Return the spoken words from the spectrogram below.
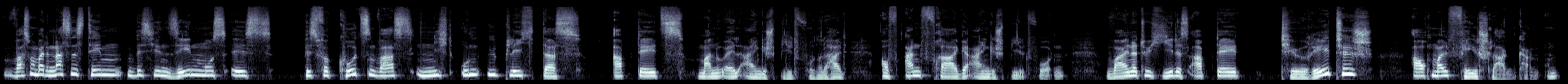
Was man bei den NAS-Systemen ein bisschen sehen muss, ist, bis vor kurzem war es nicht unüblich, dass Updates manuell eingespielt wurden oder halt auf Anfrage eingespielt wurden, weil natürlich jedes Update theoretisch auch mal fehlschlagen kann. Und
